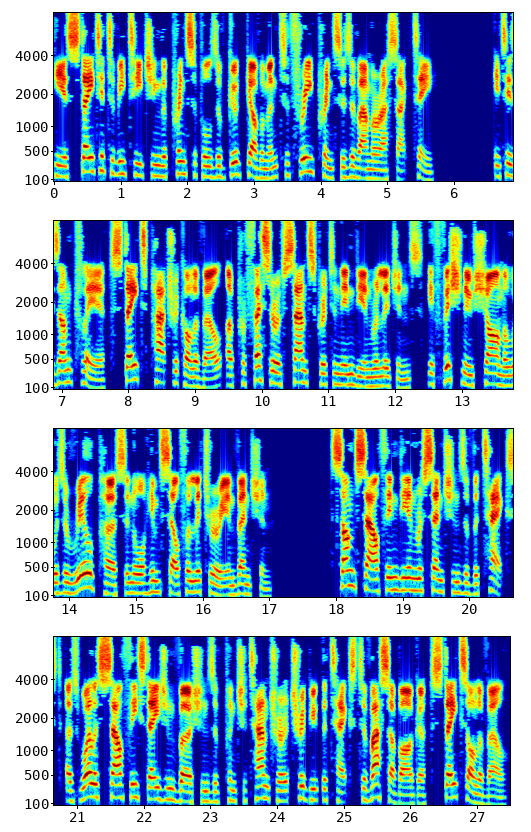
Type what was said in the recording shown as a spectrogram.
He is stated to be teaching the principles of good government to three princes of Amarasakti. It is unclear, states Patrick Olivelle, a professor of Sanskrit and Indian religions, if Vishnu Sharma was a real person or himself a literary invention. Some South Indian recensions of the text, as well as Southeast Asian versions of Panchatantra attribute the text to Vasubhaga, states Olivelle.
